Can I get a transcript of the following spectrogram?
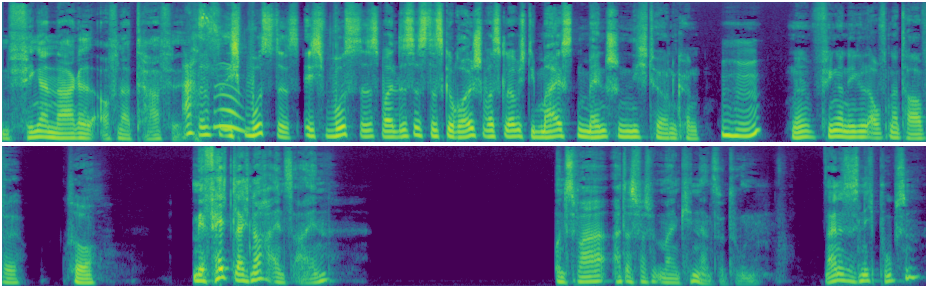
Ein Fingernagel auf einer Tafel. Ach Das, so. ich wusste es. Ich wusste es, weil das ist das Geräusch, was, glaube ich, die meisten Menschen nicht hören können. Mhm. Ne? Fingernägel auf einer Tafel. So. Mir fällt gleich noch eins ein. Und zwar hat das was mit meinen Kindern zu tun. Nein, es ist nicht Pupsen.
